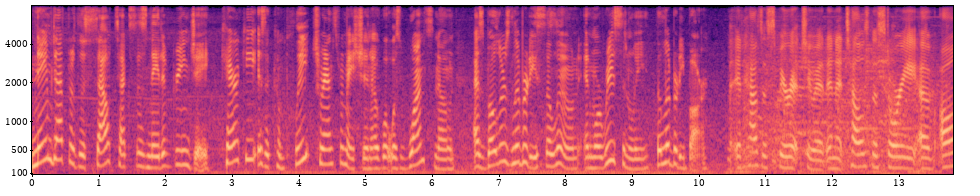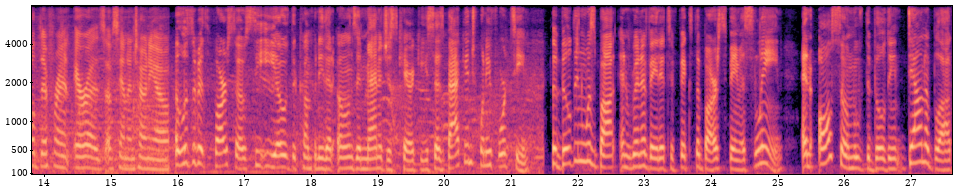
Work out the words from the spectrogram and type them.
Named after the South Texas native green jay, Carriqui is a complete transformation of what was once known as Boehler's Liberty Saloon and more recently, the Liberty Bar. It has a spirit to it and it tells the story of all different eras of San Antonio. Elizabeth Fauerso, CEO of the company that owns and manages Carriqui, says back in 2014, the building was bought and renovated to fix the bar's famous lean and also moved the building down a block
